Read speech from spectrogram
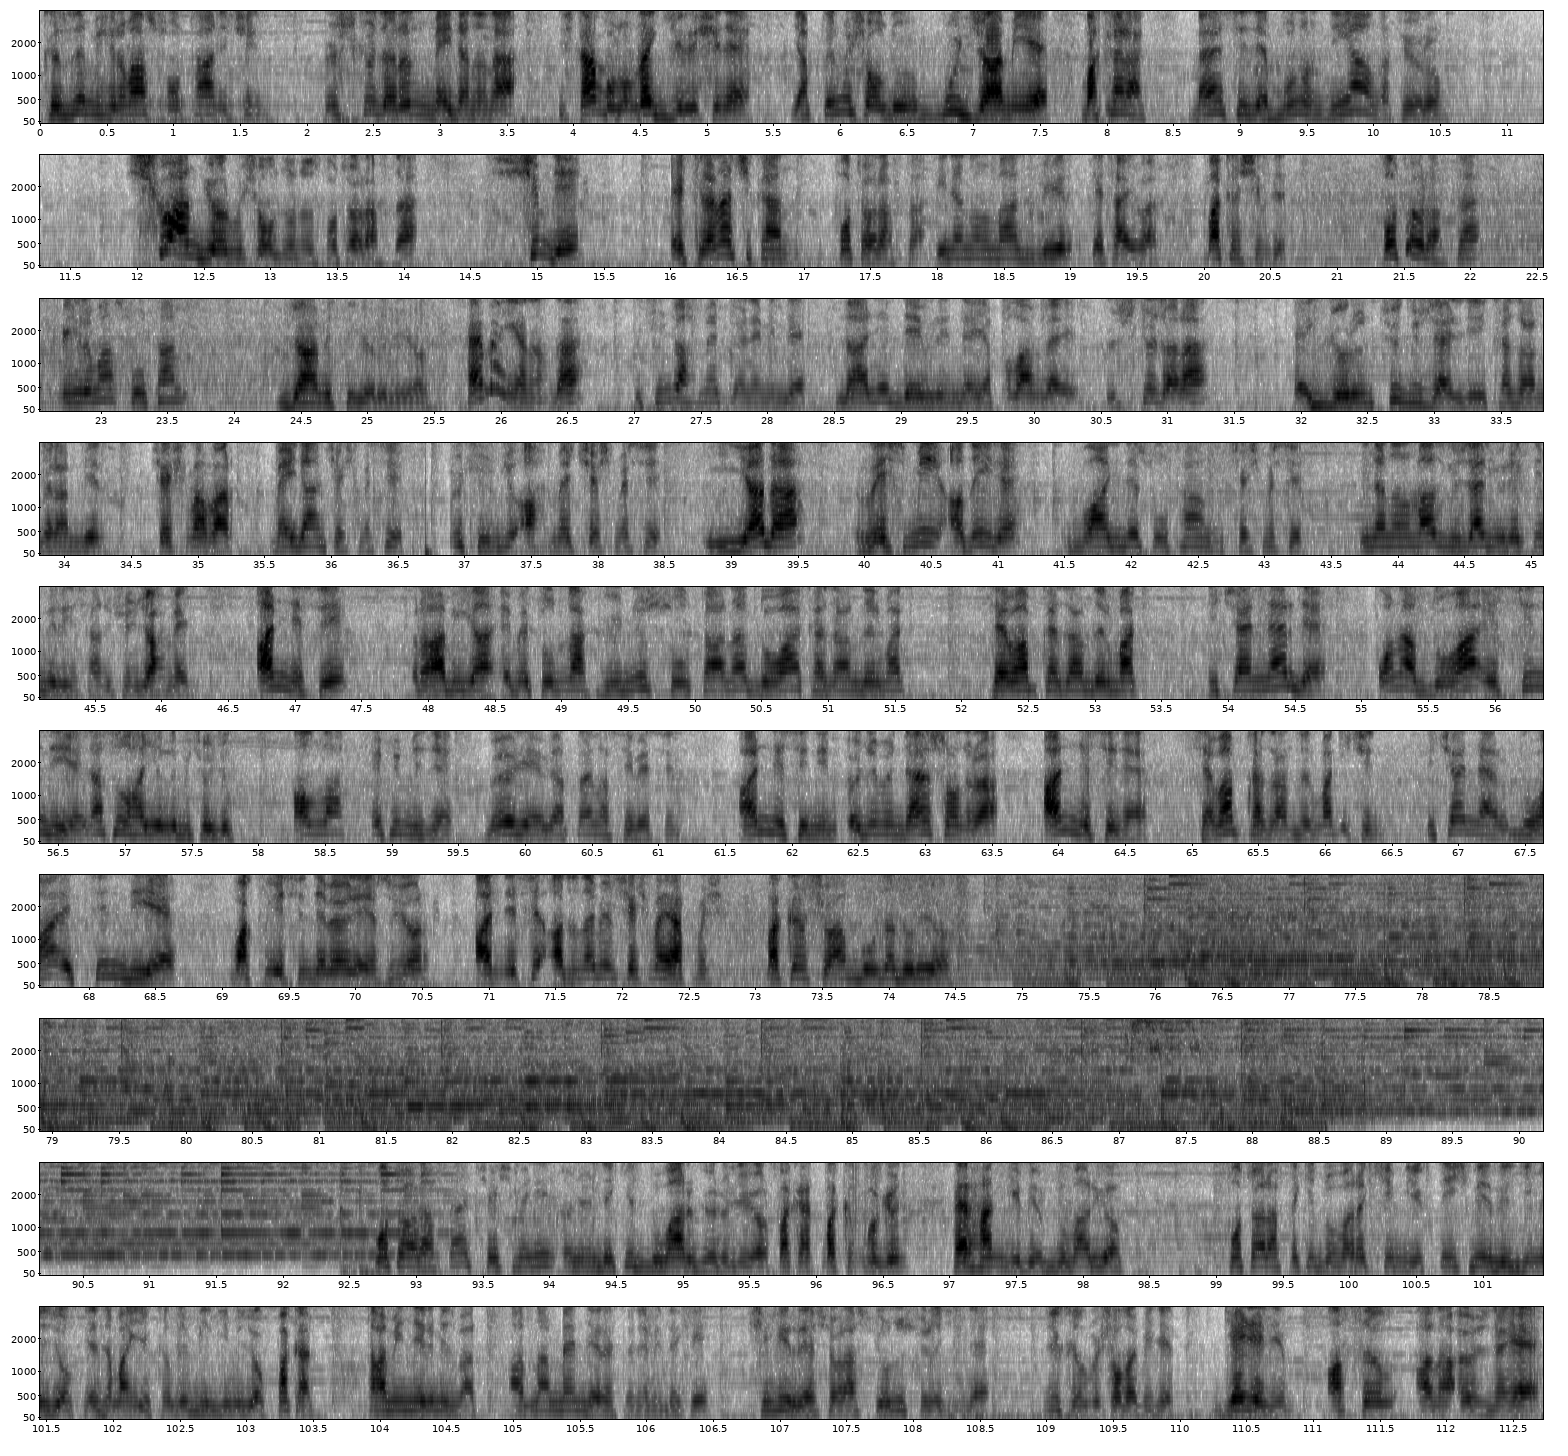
kızı Mihrimah Sultan için Üsküdar'ın meydanına, İstanbul'un da girişine yaptırmış olduğu bu camiye bakarak ben size bunu niye anlatıyorum? Şu an görmüş olduğunuz fotoğrafta şimdi ekrana çıkan fotoğrafta inanılmaz bir detay var. Bakın şimdi fotoğrafta Mihrimah Sultan Camisi görünüyor. Hemen yanında 3. Ahmet döneminde Lale devrinde yapılan ve Üsküdar'a e, görüntü güzelliği kazandıran bir çeşme var. Meydan Çeşmesi, 3. Ahmet Çeşmesi ya da resmi adı ile Valide Sultan Çeşmesi. İnanılmaz güzel yürekli bir insan 3. Ahmet. Annesi Rabia Emetullah Gülnüz Sultan'a dua kazandırmak, sevap kazandırmak, içenler de ona dua etsin diye nasıl hayırlı bir çocuk. Allah hepimize böyle evlatlar nasip etsin. Annesinin ölümünden sonra annesine sevap kazandırmak için içenler dua etsin diye vakfiyesinde böyle yazıyor. Annesi adına bir çeşme yapmış. Bakın şu an burada duruyor. Fotoğrafta çeşmenin önündeki duvar görülüyor. Fakat bakın bugün herhangi bir duvar yok. Fotoğraftaki duvarı kim yıktı hiçbir bilgimiz yok. Ne zaman yıkıldı bilgimiz yok. Fakat tahminlerimiz var. Adnan Menderes dönemindeki şehir restorasyonu sürecinde yıkılmış olabilir. Gelelim asıl ana özneye.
